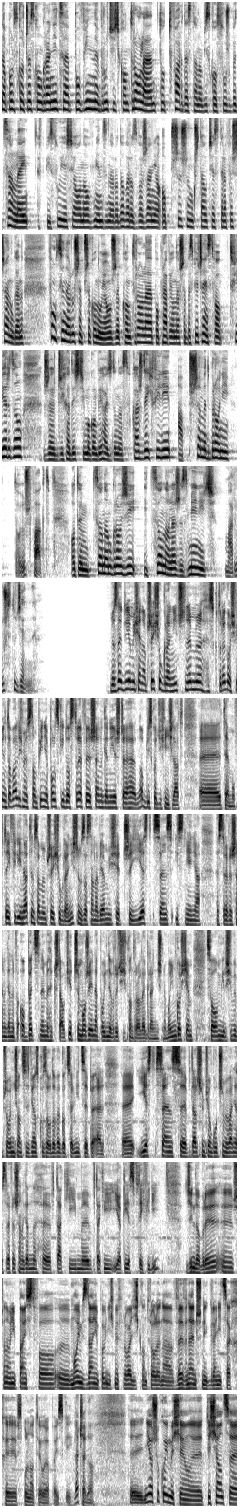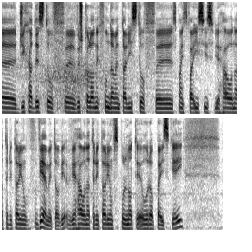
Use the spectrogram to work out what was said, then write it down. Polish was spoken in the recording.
Na polsko-czeską granicę powinny wrócić kontrole. To twarde stanowisko służby celnej. Wpisuje się ono w międzynarodowe rozważania o przyszłym kształcie strefy Schengen. Funkcjonariusze przekonują, że kontrole poprawią nasze bezpieczeństwo. Twierdzą, że dżihadyści mogą wjechać do nas w każdej chwili, a przemyt broni to już fakt. O tym, co nam grozi i co należy zmienić, Mariusz Studzienny. My znajdujemy się na przejściu granicznym, z którego świętowaliśmy wstąpienie Polski do strefy Schengen jeszcze no, blisko 10 lat e, temu. W tej chwili na tym samym przejściu granicznym zastanawiamy się, czy jest sens istnienia strefy Schengen w obecnym kształcie, czy może jednak powinny wrócić kontrole graniczne. Moim gościem Sławomir Siwy, przewodniczący Związku Zawodowego Celnicy.pl. E, jest sens w dalszym ciągu utrzymywania strefy Schengen w, takim, w takiej, jak jest w tej chwili? Dzień dobry. E, Szanowni Państwo, e, moim zdaniem powinniśmy wprowadzić kontrolę na wewnętrznych granicach e, wspólnoty europejskiej. Dlaczego? E, Nie oszukujmy się, e, tysiące dżihadystów, wyszkolonych fundamentalistów z państwa ISIS wjechało na terytorium, wiemy to, wje- wjechało na terytorium wspólnoty europejskiej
